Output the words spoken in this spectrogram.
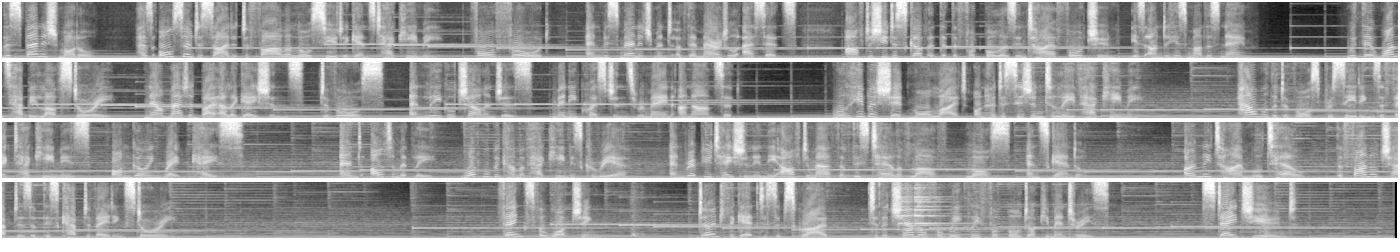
The Spanish model has also decided to file a lawsuit against Hakimi for fraud and mismanagement of their marital assets after she discovered that the footballer's entire fortune is under his mother's name. With their once happy love story, now mattered by allegations, divorce, and legal challenges, many questions remain unanswered. Will Hiba shed more light on her decision to leave Hakimi? How will the divorce proceedings affect Hakimi's ongoing rape case? And ultimately, what will become of Hakimi's career and reputation in the aftermath of this tale of love, loss, and scandal. Only time will tell the final chapters of this captivating story. Thanks for watching. Don't forget to subscribe to the channel for weekly football documentaries. Stay tuned.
